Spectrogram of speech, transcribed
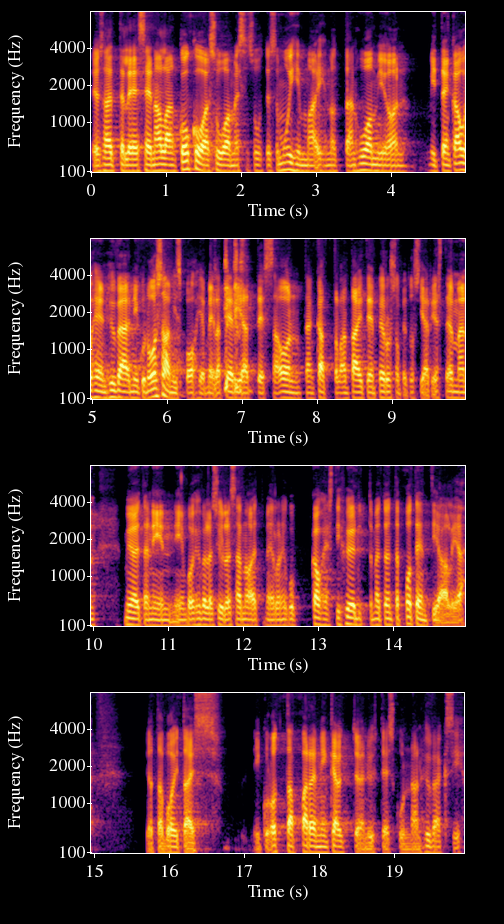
taiteesta – jos ajattelee sen alan kokoa Suomessa suhteessa muihin maihin, ottaen huomioon, miten kauhean hyvä niin kuin osaamispohja meillä periaatteessa on tämän kattavan taiteen perusopetusjärjestelmän myötä, niin, niin voi hyvällä syyllä sanoa, että meillä on niin kuin kauheasti hyödyttämätöntä potentiaalia, jota voitaisiin niin kuin ottaa paremmin käyttöön yhteiskunnan hyväksi,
